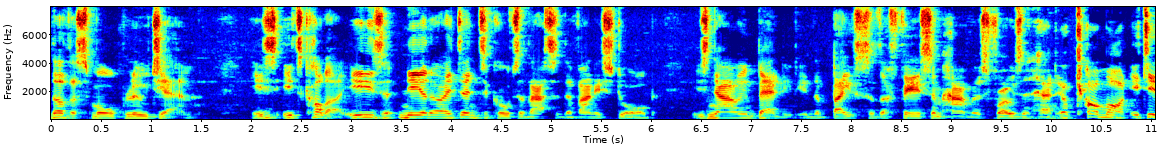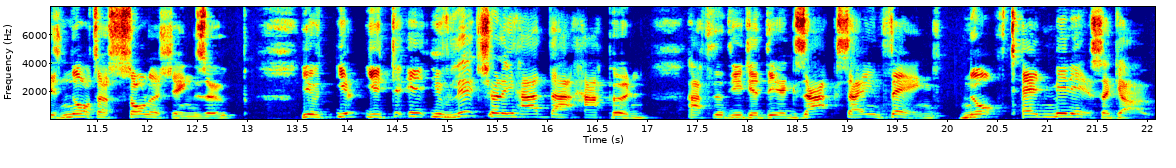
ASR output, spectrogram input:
another small blue gem. Its, its colour is nearly identical to that of the vanished orb, is now embedded in the base of the fearsome hammer's frozen head. Oh, come on, it is not astonishing, Zoop. You've, you, you, you've literally had that happen after you did the exact same thing not 10 minutes ago.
